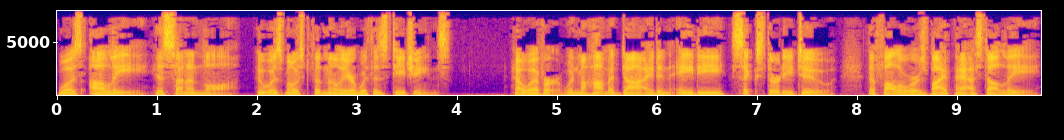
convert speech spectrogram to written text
was Ali, his son-in-law, who was most familiar with his teachings. However, when Muhammad died in AD 632, the followers bypassed Ali,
